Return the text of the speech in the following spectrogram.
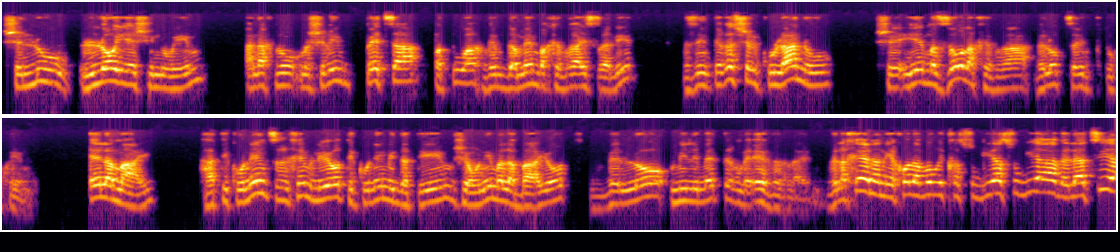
שלו לא יהיה שינויים, אנחנו משאירים פצע פתוח ומדמם בחברה הישראלית, וזה אינטרס של כולנו שיהיה מזור לחברה ולא פצעים פתוחים. אלא מאי? התיקונים צריכים להיות תיקונים מידתיים שעונים על הבעיות ולא מילימטר מעבר להם. ולכן אני יכול לעבור איתך סוגיה סוגיה ולהציע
